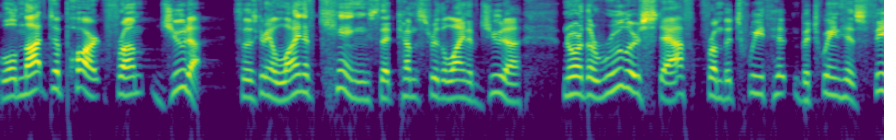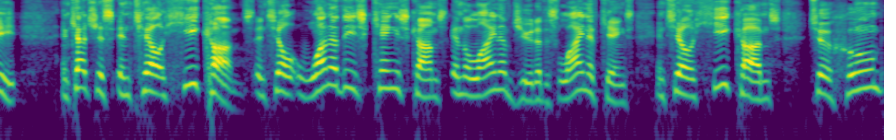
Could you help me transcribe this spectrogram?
will not depart from Judah. So there's going to be a line of kings that comes through the line of Judah, nor the ruler's staff from between his feet. And catch this until he comes, until one of these kings comes in the line of Judah, this line of kings, until he comes to whom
